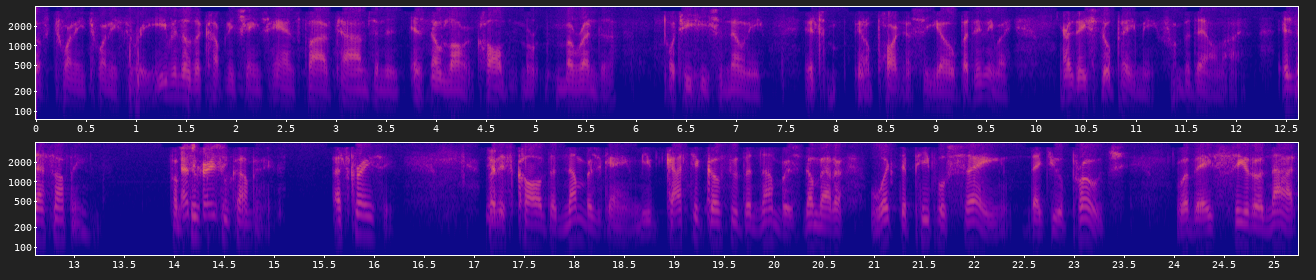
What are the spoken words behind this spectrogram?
of 2023. Even though the company changed hands five times and it's no longer called Morinda or Tahitian noni, it's, you know, partner CEO. But anyway, they still pay me from the downline. Isn't that something? From That's two, crazy. two companies. That's crazy but it's called the numbers game. You've got to go through the numbers, no matter what the people say that you approach, whether they see it or not.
